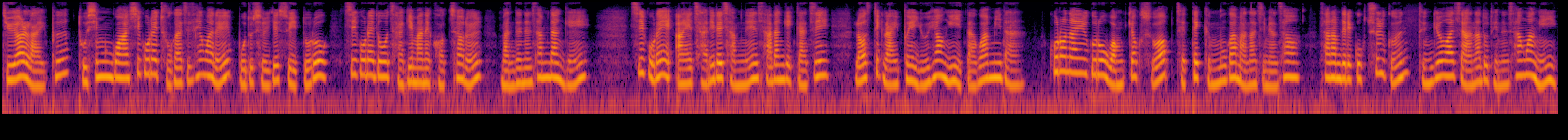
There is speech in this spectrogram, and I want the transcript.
듀얼 라이프, 도심과 시골의 두 가지 생활을 모두 즐길 수 있도록 시골에도 자기만의 거처를 만드는 3단계, 시골에 아예 자리를 잡는 4단계까지 러스틱 라이프의 유형이 있다고 합니다. 코로나19로 원격 수업, 재택 근무가 많아지면서 사람들이 꼭 출근, 등교하지 않아도 되는 상황이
